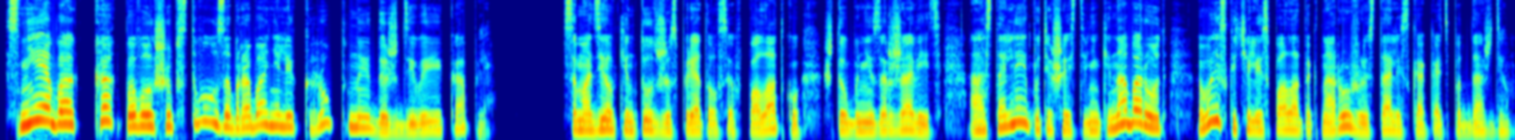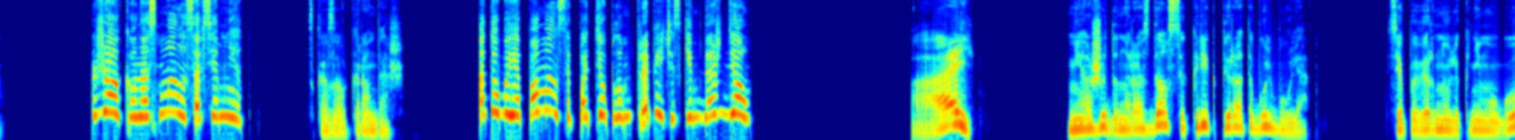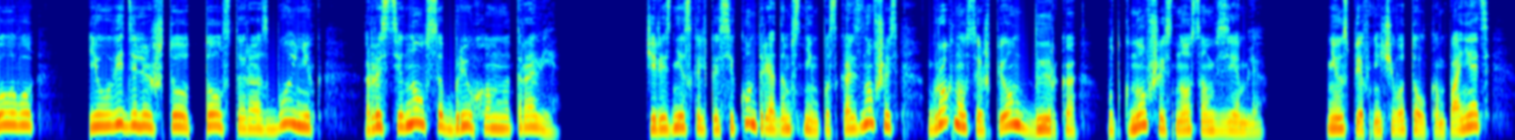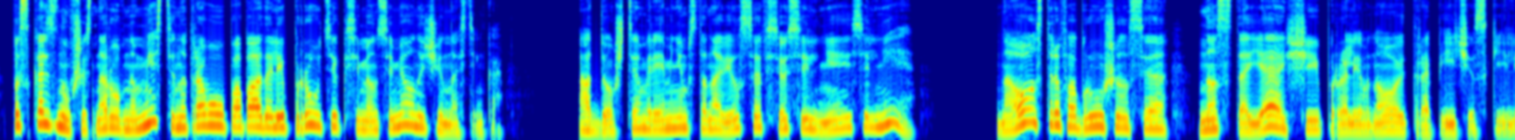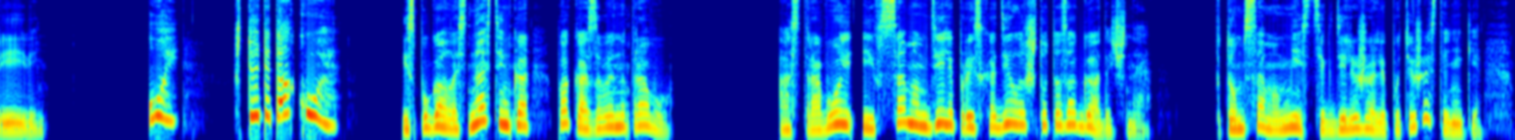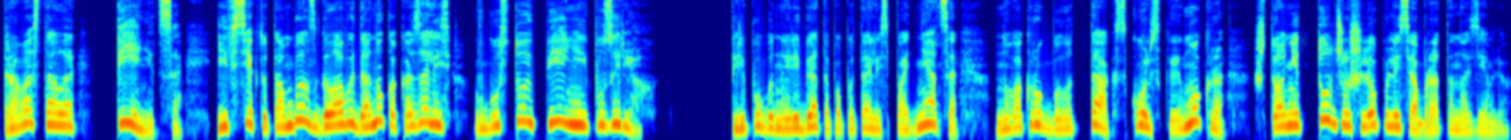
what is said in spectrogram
с неба, как по волшебству, забарабанили крупные дождевые капли. Самоделкин тут же спрятался в палатку, чтобы не заржаветь, а остальные путешественники, наоборот, выскочили из палаток наружу и стали скакать под дождем. «Жалко, у нас мыла совсем нет», — сказал Карандаш. «А то бы я помылся под теплым тропическим дождем. «Ай!» — неожиданно раздался крик пирата Бульбуля. Все повернули к нему голову и увидели, что толстый разбойник — растянулся брюхом на траве. Через несколько секунд рядом с ним, поскользнувшись, грохнулся шпион Дырка, уткнувшись носом в землю. Не успев ничего толком понять, поскользнувшись на ровном месте, на траву попадали Прутик, Семён Семёныч и Настенька. А дождь тем временем становился все сильнее и сильнее. На остров обрушился настоящий проливной тропический ливень. «Ой!» Что это такое?» — испугалась Настенька, показывая на траву. А с травой и в самом деле происходило что-то загадочное. В том самом месте, где лежали путешественники, трава стала пениться, и все, кто там был, с головы до ног оказались в густой пене и пузырях. Перепуганные ребята попытались подняться, но вокруг было так скользко и мокро, что они тут же шлепались обратно на землю.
